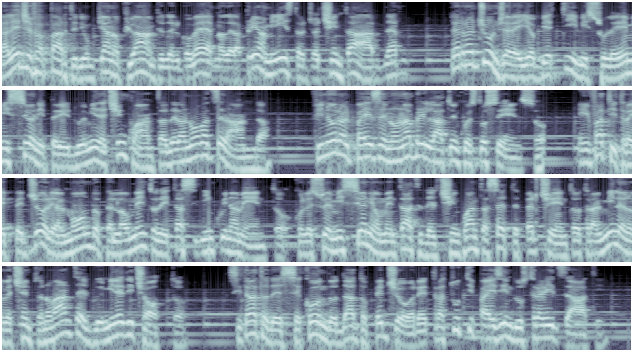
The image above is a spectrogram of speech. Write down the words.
La legge fa parte di un piano più ampio del governo della prima ministra Giacinta Ardern per raggiungere gli obiettivi sulle emissioni per il 2050 della Nuova Zelanda. Finora il paese non ha brillato in questo senso, è infatti tra i peggiori al mondo per l'aumento dei tassi di inquinamento, con le sue emissioni aumentate del 57% tra il 1990 e il 2018. Si tratta del secondo dato peggiore tra tutti i paesi industrializzati.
